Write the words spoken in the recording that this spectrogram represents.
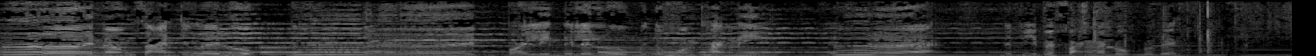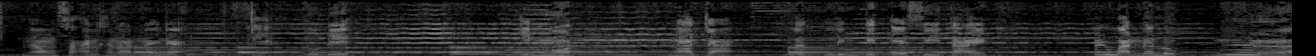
เอ้ยน้องสารจังเลยลูกเอ้ยปล่อยลิ้นได้เลยลูกไม่ต้องห่วงทางนี้ เออเดี๋ยวพี่ไปฝังนะลูกดูดิน้องสารขนาดไหนเนี่ยเนี่ยดูดิ กินมด น่าจะแล้วลิ้นติด A4 ตายไม่หวันนะลูกเออ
